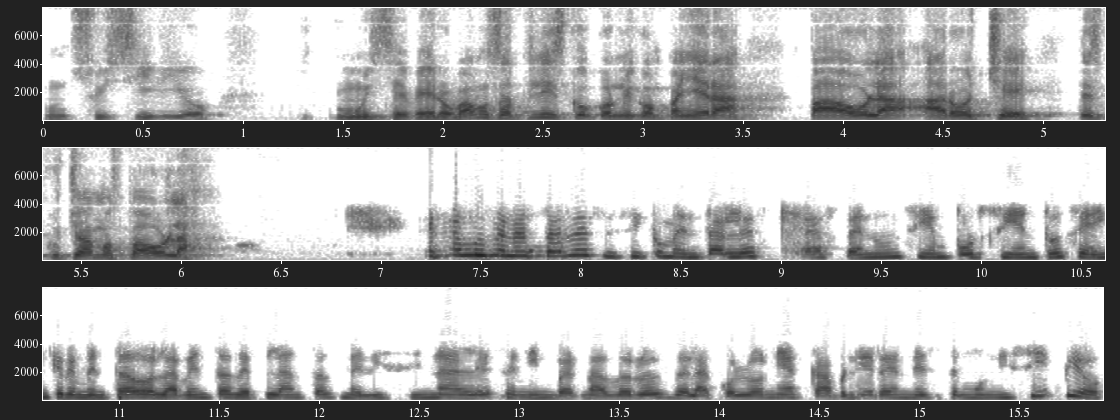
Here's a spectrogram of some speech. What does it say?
un suicidio muy severo. Vamos a Tlisco con mi compañera Paola Aroche. Te escuchamos, Paola. Muy buenas tardes. Y sí comentarles que hasta en un 100% se ha incrementado la venta de plantas medicinales en invernaderos de la colonia Cabrera en este municipio.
